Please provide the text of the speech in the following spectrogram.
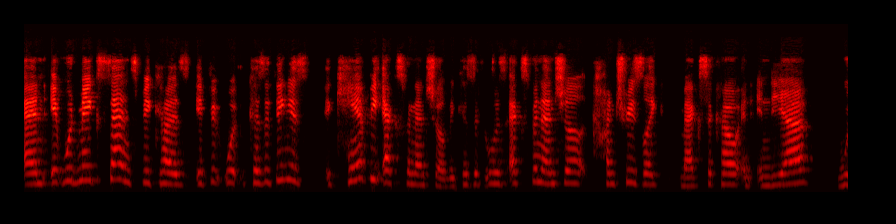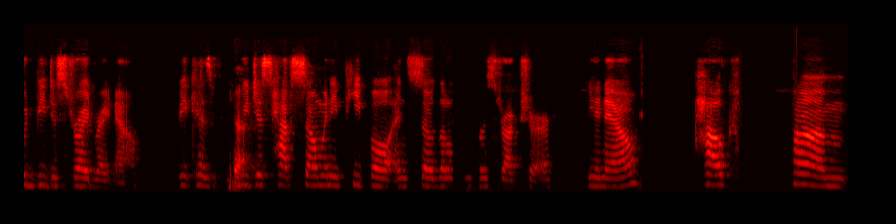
And it would make sense because if it would, because the thing is, it can't be exponential because if it was exponential, countries like Mexico and India would be destroyed right now because yeah. we just have so many people and so little infrastructure, you know? How come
